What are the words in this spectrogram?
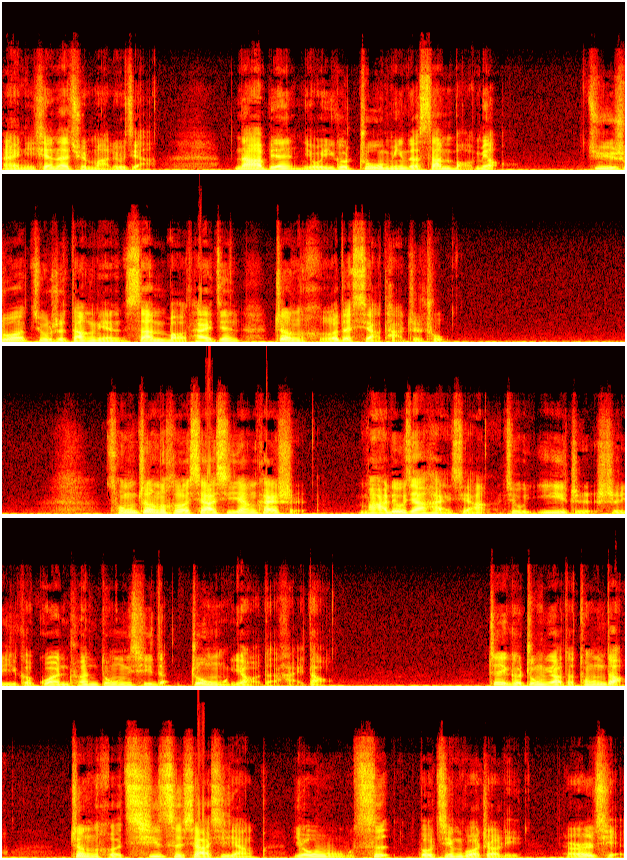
哎，你现在去马六甲，那边有一个著名的三宝庙，据说就是当年三宝太监郑和的下榻之处。从郑和下西洋开始。马六甲海峡就一直是一个贯穿东西的重要的海道。这个重要的通道，郑和七次下西洋，有五次都经过这里，而且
